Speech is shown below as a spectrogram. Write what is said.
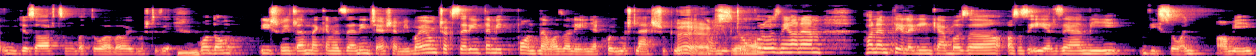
úgy az arcunkba tolva, hogy most azért Mhm. mondom, ismétlem nekem ezzel nincsen semmi bajom, csak szerintem itt pont nem az a lényeg, hogy most lássuk őket Persze. mondjuk csokolozni, hanem, hanem tényleg inkább az, a, az az érzelmi viszony, ami,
